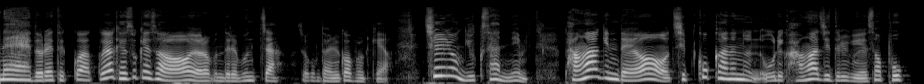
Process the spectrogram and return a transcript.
네, 노래 듣고 왔고요. 계속해서 여러분들의 문자 조금 더 읽어볼게요. 7664님, 방학인데요. 집콕하는 우리 강아지들 위해서 복,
